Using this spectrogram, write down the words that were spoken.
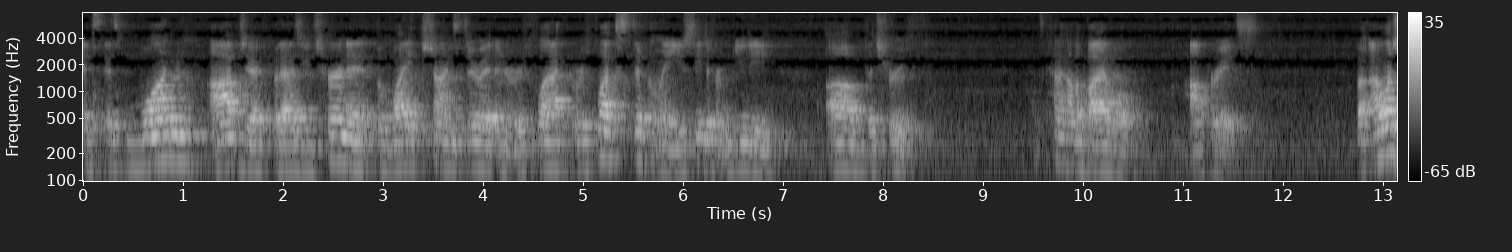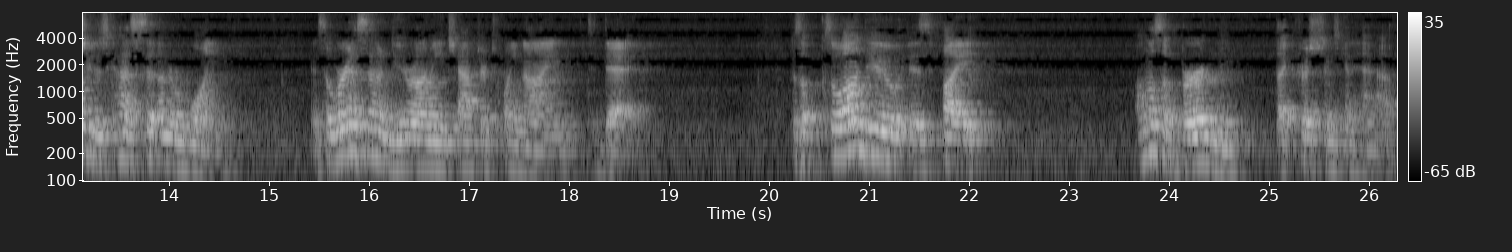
it's, it's one object, but as you turn it, the light shines through it and it reflect, reflects differently. You see different beauty of the truth. That's kind of how the Bible operates. But I want you to just kind of sit under one. And so we're going to sit on Deuteronomy chapter 29 today. So, so what I want to do is fight almost a burden that Christians can have.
